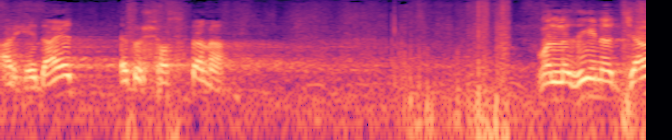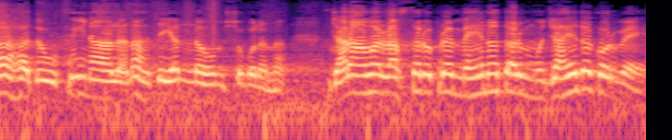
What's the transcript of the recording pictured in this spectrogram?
আর হেদায়ত এত সস্তা না। যারা আমার রাস্তার উপরে মেহনত আর মুজাহিদা করবে,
